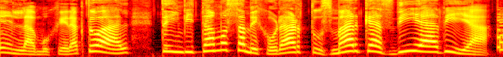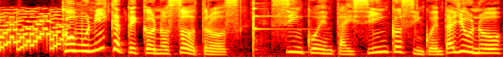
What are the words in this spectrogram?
En La Mujer Actual te invitamos a mejorar tus marcas día a día. Comunícate con nosotros 5551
